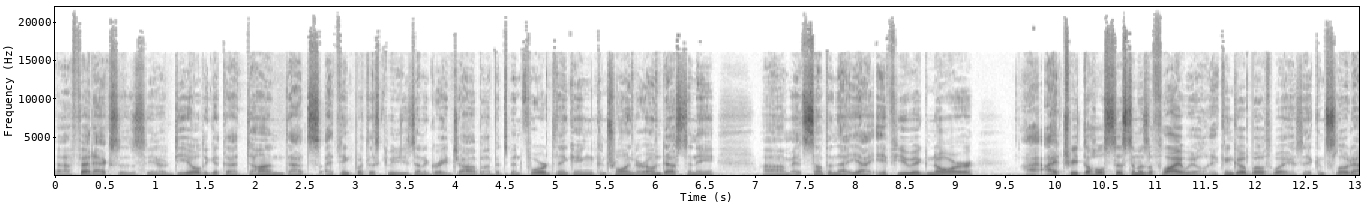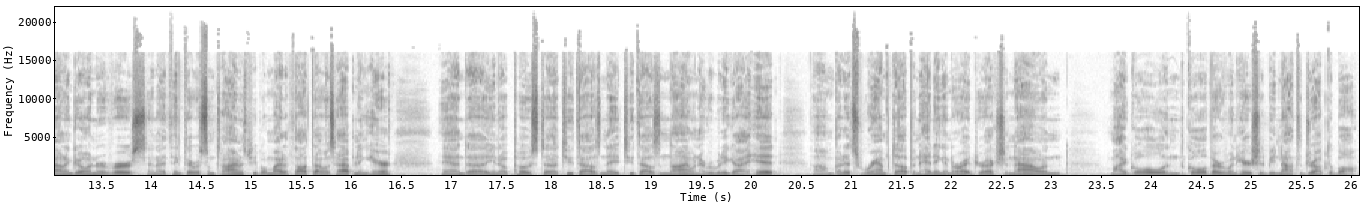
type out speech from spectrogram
uh, FedEx's you know deal to get that done. That's I think what this community has done a great job of. It's been forward thinking, controlling their own destiny. Um, it's something that yeah, if you ignore, I, I, treat the whole system as a flywheel. It can go both ways. It can slow down and go in reverse. And I think there were some times people might have thought that was happening here and uh, you know post uh, 2008 2009 when everybody got hit um, but it's ramped up and heading in the right direction now and my goal and the goal of everyone here should be not to drop the ball.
